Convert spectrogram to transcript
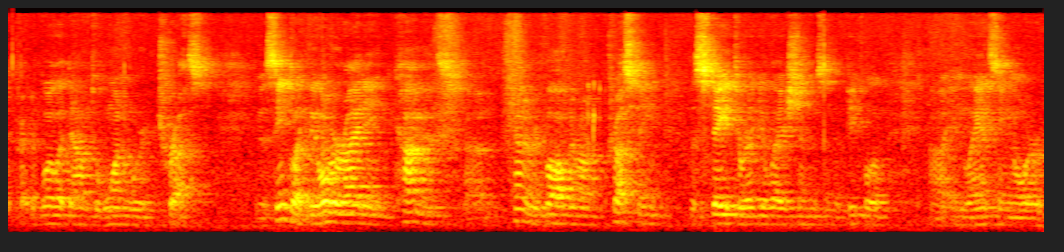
I try to boil it down to one word, trust. And it seems like the overriding comments uh, kind of revolved around trusting the state, the regulations, and the people uh, in Lansing or,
